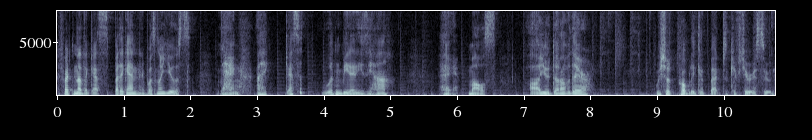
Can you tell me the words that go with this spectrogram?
I tried another guess, but again, it was no use. Dang, I guess it wouldn't be that easy, huh? Hey, Mouse, are you done over there? We should probably get back to the cafeteria soon.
